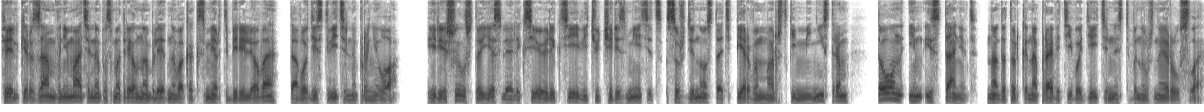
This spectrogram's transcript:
Фелькерзам внимательно посмотрел на бледного как смерть Берилева, того действительно проняло. И решил, что если Алексею Алексеевичу через месяц суждено стать первым морским министром, то он им и станет, надо только направить его деятельность в нужное русло.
